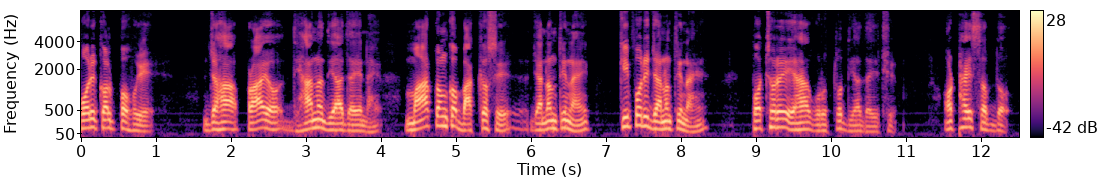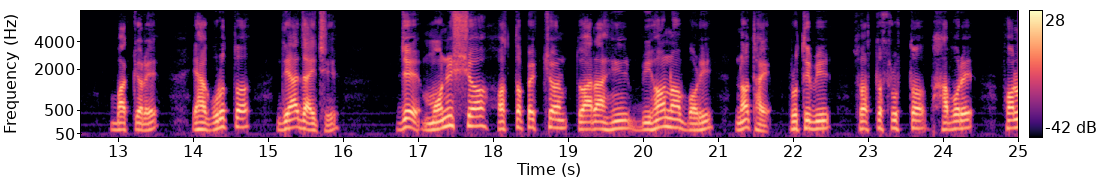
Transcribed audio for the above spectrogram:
ପରିକଳ୍ପ ହୁଏ ଯାହା ପ୍ରାୟ ଧ୍ୟାନ ଦିଆଯାଏ ନାହିଁ। ମାର୍କଙ୍କ ବାକ୍ୟ ସେ ଜାଣନ୍ତି ନାହିଁ କିପରି ଜାଣନ୍ତି ନାହିଁ ପଛରେ ଏହା ଗୁରୁତ୍ୱ ଦିଆଯାଇଛି। ଅଠାଇଶ ଶବ୍ଦ ବାକ୍ୟରେ ଏହା ଗୁରୁତ୍ୱ ଦିଆଯାଇଛି ଯେ ମନୁଷ୍ୟ ହସ୍ତପେକ୍ଷ ଦ୍ୱାରା ହିଁ ବିହନ ବଢ଼ି ନଥାଏ। ପୃଥିବୀ ସ୍ୱାସ୍ଥ୍ୟ ସୁସ୍ଥ ଭାବରେ ଫଲ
